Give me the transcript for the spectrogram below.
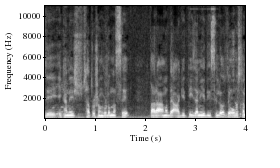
যে এখানে ছাত্র সংগঠন আছে তারা আমাদের আগেতেই জানিয়ে দিয়েছিল যে অবস্থান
